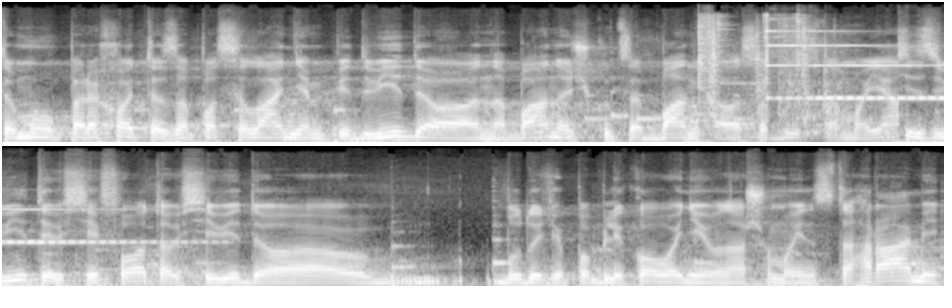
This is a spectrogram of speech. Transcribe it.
Тому переходьте за посиланням під відео на баночку. Це банка особиста моя. Всі звіти, всі фото, всі відео будуть опубліковані в нашому інстаграмі.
